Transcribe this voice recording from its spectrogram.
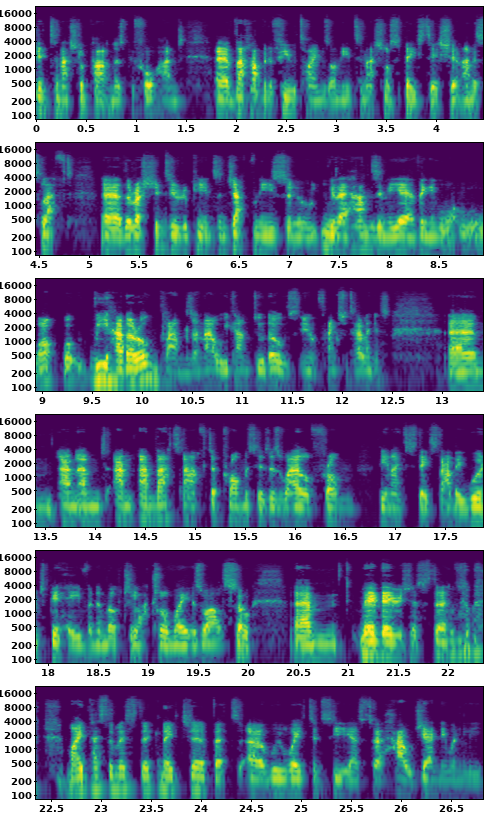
international partners beforehand. Uh, that happened a few times on the International Space Station, and it's left uh, the Russians, Europeans, and Japanese you know, with their hands in the air, thinking, what, what, what, "We had our own plans, and now we can't do those." You know, thanks for telling us. Um, and and and and that's after promises as well from the United States that they would behave in a multilateral way as well. So um, maybe, maybe, it's just uh, my pessimistic nature, but uh, we'll wait and see as to how genuinely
